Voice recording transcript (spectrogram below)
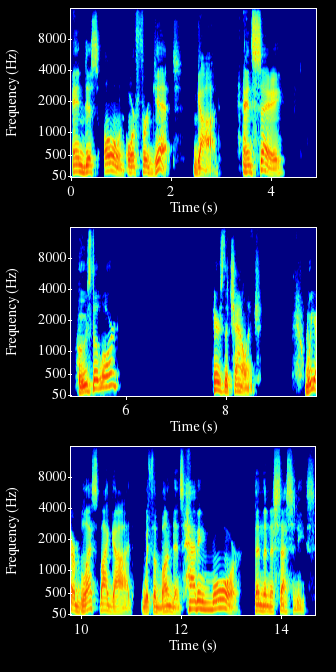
and disown or forget God and say, who's the Lord? Here's the challenge. We are blessed by God with abundance, having more than the necessities.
